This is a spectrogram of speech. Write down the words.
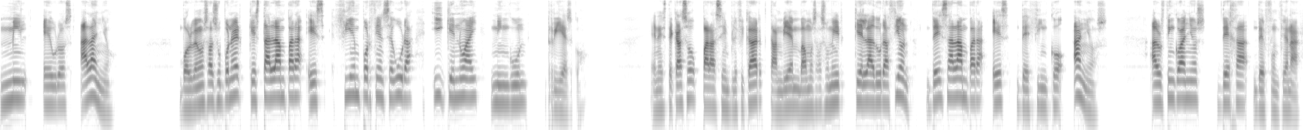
1.000 euros al año. Volvemos a suponer que esta lámpara es 100% segura y que no hay ningún riesgo. En este caso, para simplificar, también vamos a asumir que la duración de esa lámpara es de 5 años. A los 5 años deja de funcionar.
